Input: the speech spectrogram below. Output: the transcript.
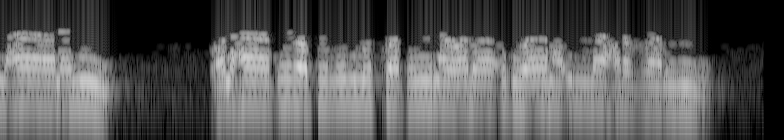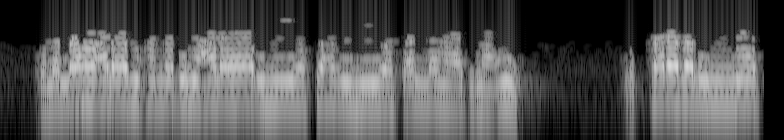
العالمين والعاقبة للمتقين ولا عدوان إلا على الظالمين صلى الله على محمد وعلى آله وصحبه وسلم أجمعين اقترب للناس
